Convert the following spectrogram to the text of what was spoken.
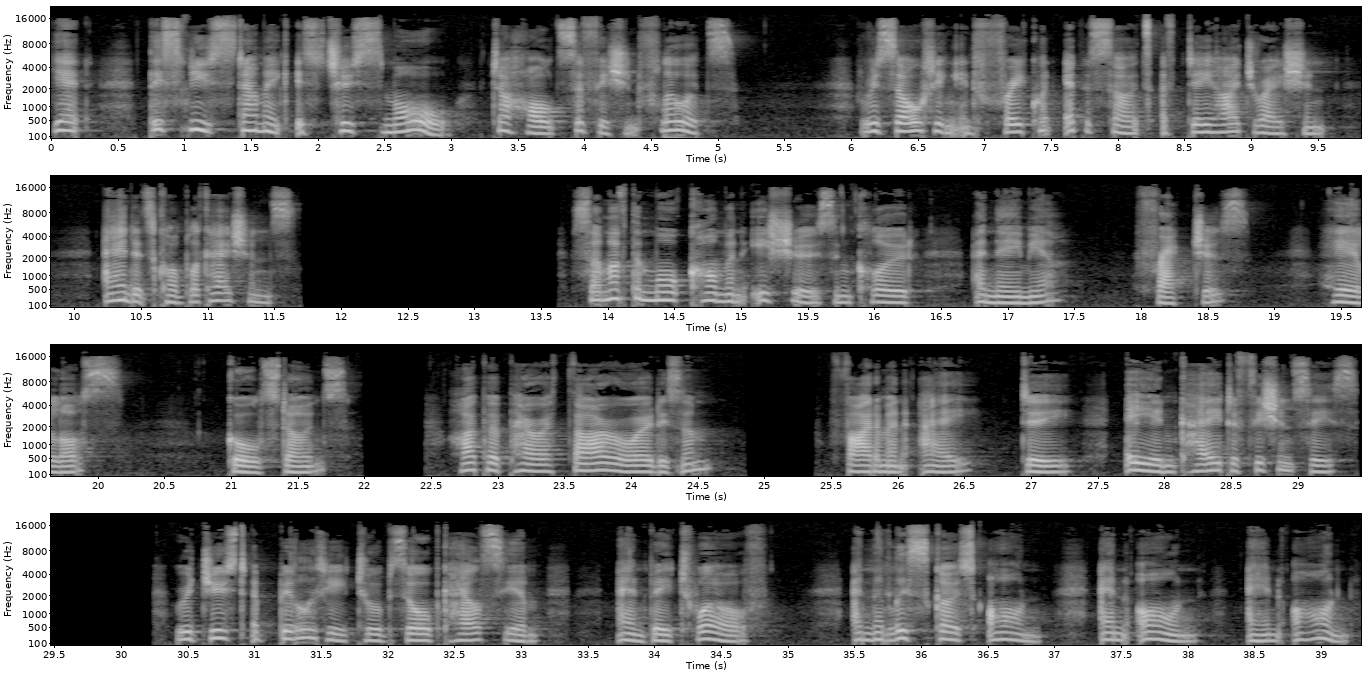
Yet, this new stomach is too small to hold sufficient fluids, resulting in frequent episodes of dehydration and its complications. Some of the more common issues include anemia, fractures, hair loss, gallstones, hypoparathyroidism, vitamin A, D, E, and K deficiencies, reduced ability to absorb calcium and B12, and the list goes on and on and on.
